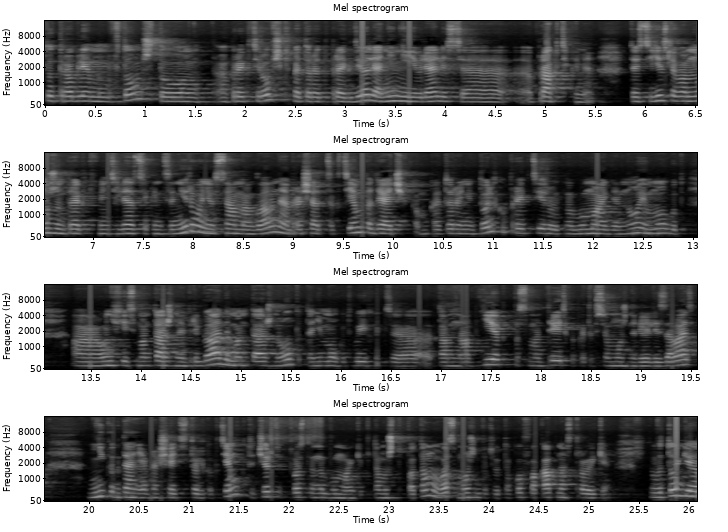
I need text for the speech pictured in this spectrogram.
Тут проблема в том, что э, проектировщики, которые этот проект делали, они не являлись э, практиками. То есть если вам нужен проект вентиляции и кондиционирования, самое главное обращаться к тем подрядчикам, которые не только проектируют на бумаге, но и могут, а, у них есть монтажные бригады, монтажный опыт, они могут выехать там на объект, посмотреть, как это все можно реализовать. Никогда не обращайтесь только к тем, кто чертит просто на бумаге, потому что потом у вас может быть вот такой факап настройки. В итоге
